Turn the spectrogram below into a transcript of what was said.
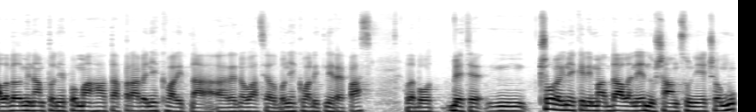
ale veľmi nám to nepomáha tá práve nekvalitná renovácia alebo nekvalitný repas, lebo viete, človek niekedy má, dá len jednu šancu niečomu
